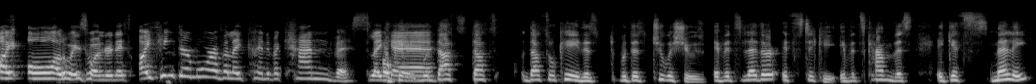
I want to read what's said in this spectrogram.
I always wonder this. I think they're more of a like kind of a canvas, like okay, a, well that's that's that's okay. There's but there's two issues. If it's leather, it's sticky. If it's canvas, it gets smelly.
